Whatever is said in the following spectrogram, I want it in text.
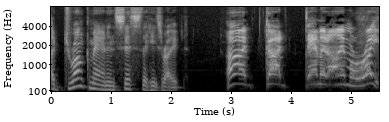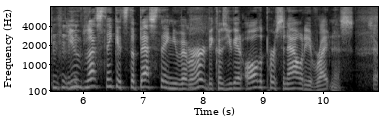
a drunk man insists that he's right. I'm God damn it, I'm right. you less think it's the best thing you've ever heard because you get all the personality of rightness. Sure.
